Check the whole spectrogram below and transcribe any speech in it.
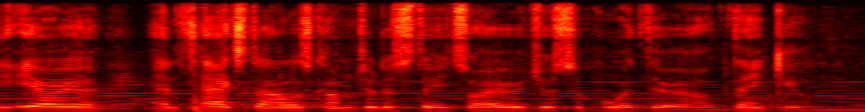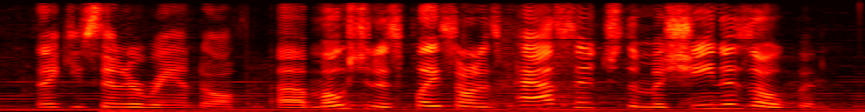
the area, and tax dollars coming to the state. So I urge your support thereof. Thank you. Thank you, Senator Randolph. Uh, motion is placed on its passage. The machine is open.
